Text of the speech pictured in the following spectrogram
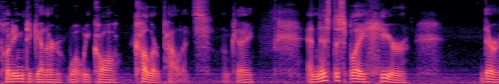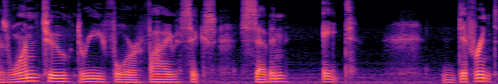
putting together what we call color palettes, okay? And this display here, there is one, two, three, four, five, six, seven, eight different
